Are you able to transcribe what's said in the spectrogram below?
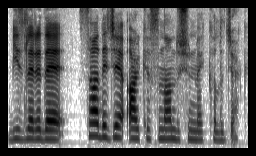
Bizlere de sadece arkasından düşünmek kalacak.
